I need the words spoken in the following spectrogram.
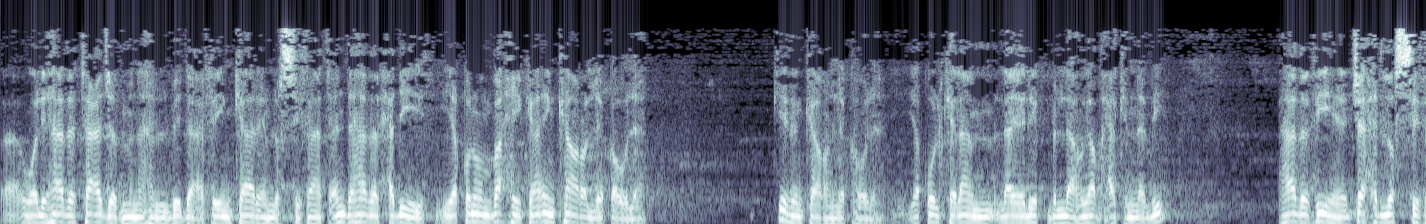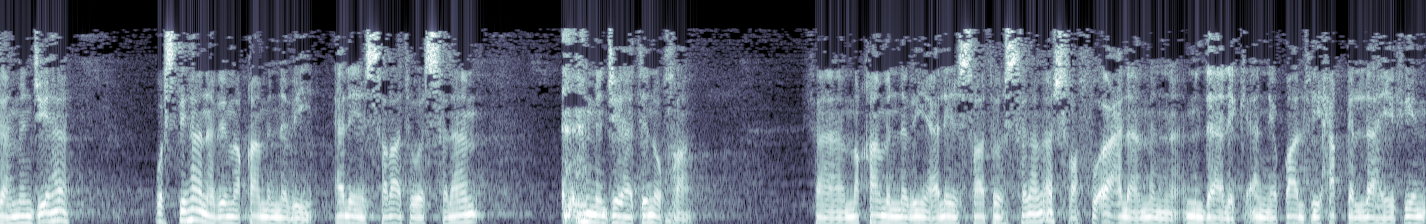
ولهذا تعجب من أهل البدع في إنكارهم للصفات عند هذا الحديث. يقولون ضحك إنكارا لقوله. كيف إنكارا لقوله؟ يقول كلام لا يليق بالله ويضحك النبي. هذا فيه جحد للصفة من جهة واستهانة بمقام النبي عليه الصلاة والسلام. من جهة أخرى. فمقام النبي عليه الصلاة والسلام أشرف وأعلى من من ذلك أن يقال في حق الله في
